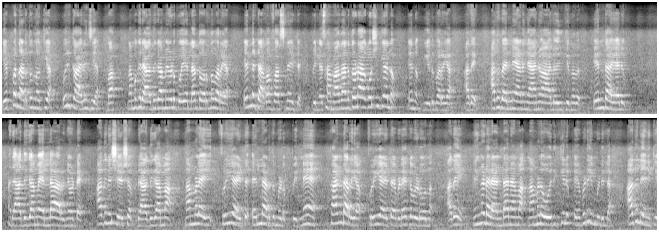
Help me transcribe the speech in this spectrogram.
എപ്പോൾ നടത്തും നോക്കിയാൽ ഒരു കാര്യം ചെയ്യാം. വാ നമുക്ക് രാധികാമയോട് പോയി എല്ലാം തുറന്നു പറയാം. എന്നിട്ടാവാം ഫസ്റ്റ് നൈറ്റ് പിന്നെ സമാധാനത്തോടെ ആഘോഷിക്കാമല്ലോ എന്നും ഗീത് പറയാം. അതെ അത് തന്നെയാണ് ഞാനും ആലോചിക്കുന്നത്. എന്തായാലും രാധികാമ്മ എല്ലാം അറിഞ്ഞോട്ടെ. അതിനുശേഷം രാധികാമ്മ നമ്മളെ ഫ്രീ ആയിട്ട് എല്ലായിടത്തും വിടും. പിന്നെ കണ്ടറിയാം ഫ്രീ ആയിട്ട് എവിടെയൊക്കെ വിടുമെന്ന് അതെ നിങ്ങളുടെ രണ്ടാനമ്മ നമ്മളെ ഒരിക്കലും എവിടെയും വിടില്ല. അതിലെനിക്ക്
